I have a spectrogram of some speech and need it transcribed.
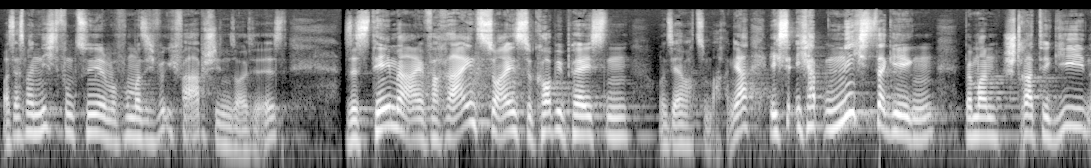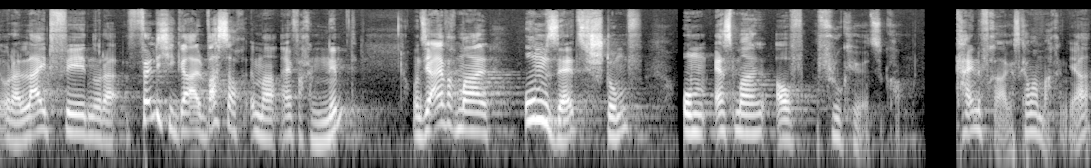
was erstmal nicht funktioniert, wovon man sich wirklich verabschieden sollte, ist, Systeme einfach eins zu eins zu copy-pasten und sie einfach zu machen. Ja? Ich, ich habe nichts dagegen, wenn man Strategien oder Leitfäden oder völlig egal, was auch immer, einfach nimmt und sie einfach mal umsetzt, stumpf, um erstmal auf Flughöhe zu kommen. Keine Frage, das kann man machen, ja.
